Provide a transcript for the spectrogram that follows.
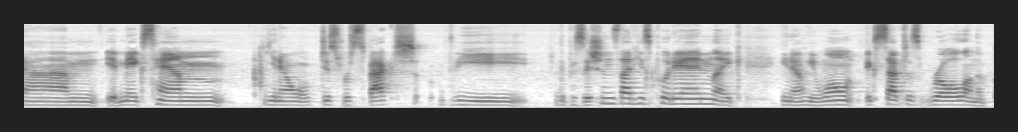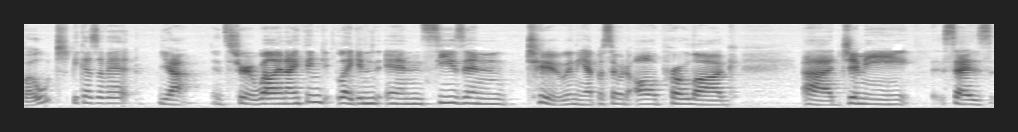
Um, it makes him, you know, disrespect the the positions that he's put in. Like, you know, he won't accept his role on the boat because of it. Yeah, it's true. Well, and I think like in in season two, in the episode All Prologue, uh, Jimmy says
